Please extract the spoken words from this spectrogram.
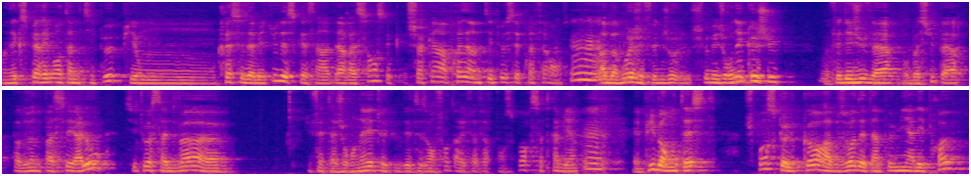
on expérimente un petit peu, puis on crée ses habitudes. Et ce qui est intéressant, c'est que chacun après a un petit peu ses préférences. Ah bah moi, je fais, je fais mes journées que jus. On fait des jus verts. Bon bah super, pas besoin de passer à l'eau. Si toi ça te va, euh, tu fais ta journée, tu occupes de tes enfants, tu arrives à faire ton sport, c'est très bien. Mmh. Et puis bah on teste. Je pense que le corps a besoin d'être un peu mis à l'épreuve.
